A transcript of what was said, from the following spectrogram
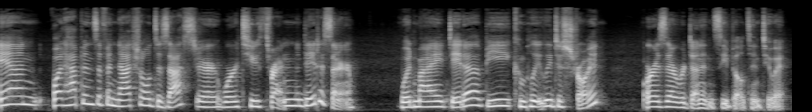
And what happens if a natural disaster were to threaten a data center? Would my data be completely destroyed? Or is there redundancy built into it?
